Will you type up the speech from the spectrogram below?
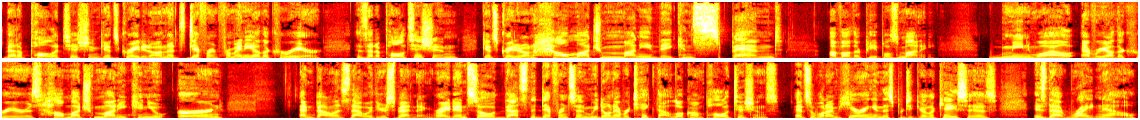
that a politician gets graded on that's different from any other career is that a politician gets graded on how much money they can spend of other people's money. Meanwhile, every other career is how much money can you earn and balance that with your spending, right? And so that's the difference. And we don't ever take that look on politicians. And so what I'm hearing in this particular case is, is that right now,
